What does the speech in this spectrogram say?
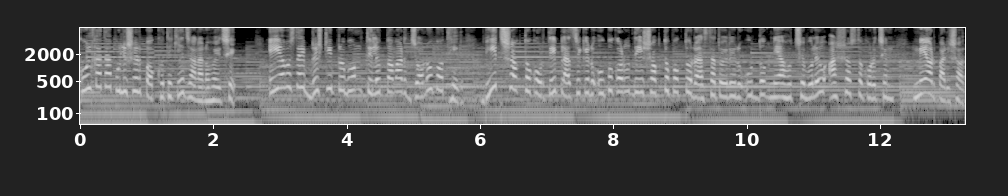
কলকাতা পুলিশের পক্ষ থেকে জানানো হয়েছে। এই অবস্থায় বৃষ্টিপ্রবণ তিলোত্তমার জনপথের ভিত শক্ত করতে প্লাস্টিকের উপকরণ দিয়ে শক্তপোক্ত রাস্তা তৈরির উদ্যোগ নেওয়া হচ্ছে বলেও আশ্বস্ত করেছেন মেয়র পরিষদ।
